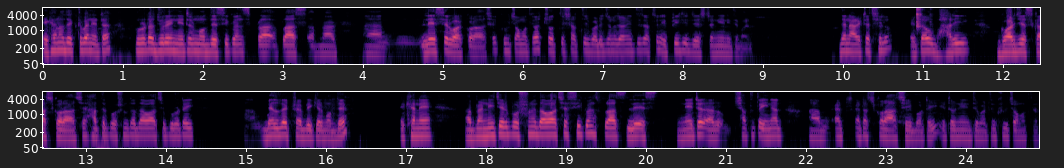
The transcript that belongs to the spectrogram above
এখানেও দেখতে পান এটা। পুরোটা জুড়ে নেটের মধ্যে সিকোয়েন্স প্লাস আপনার লেসের ওয়ার্ক করা আছে। খুব চমৎকার। ছত্রিশ সাতত্রিশ বাড়ির জন্য যারা নিতে চাচ্ছেন, এই প্রিটি ড্রেসটা নিয়ে নিতে পারেন। দেন আরেকটা ছিল, এটাও ভারী গর্জিয়াস কাজ করা আছে। হাতের পোর্শনটা দেওয়া আছে পুরোটাই ভেলভেট ফ্যাব্রিকের মধ্যে। এখানে আপনার নিচের পোর্শনে দেওয়া আছে সিকোয়েন্স প্লাস লেস নেটের আর সাথে তো ইনার অ্যাটাচ করা আছে বটেই। এটাও নিয়ে নিতে পারতেন, খুবই চমৎকার।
